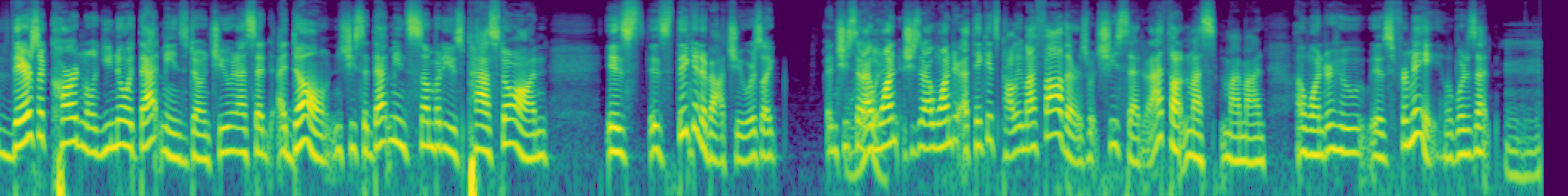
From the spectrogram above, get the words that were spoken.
"There's a cardinal. You know what that means, don't you?" And I said, "I don't." And she said, "That means somebody who's passed on is is thinking about you." Or is like, and she said, "I want." She said, "I wonder. I think it's probably my father." Is what she said. And I thought in my my mind, I wonder who is for me. Like, what is that Mm-hmm.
